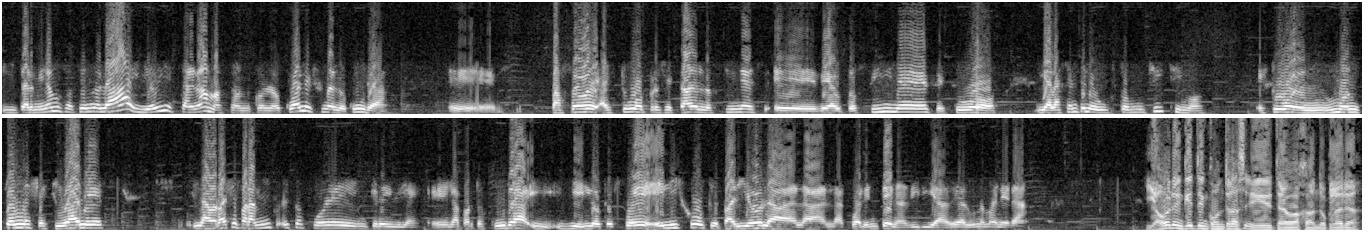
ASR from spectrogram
y terminamos haciéndola y hoy está en Amazon con lo cual es una locura. Eh, pasó estuvo proyectada en los cines eh, de autocines estuvo y a la gente le gustó muchísimo estuvo en un montón de festivales. La verdad que para mí eso fue increíble, eh, la parte oscura y, lo que fue el hijo que parió la, la, cuarentena, diría, de alguna manera. ¿Y ahora en qué te encontrás eh, trabajando, Clara?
